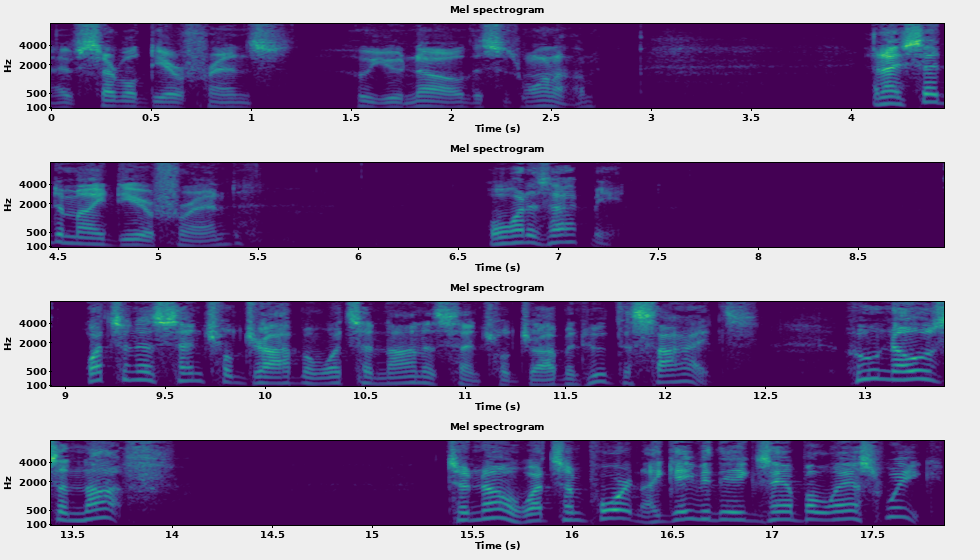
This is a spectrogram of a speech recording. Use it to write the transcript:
I have several dear friends who you know. This is one of them. And I said to my dear friend, Well, what does that mean? What's an essential job and what's a non essential job, and who decides? Who knows enough to know what's important? I gave you the example last week.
